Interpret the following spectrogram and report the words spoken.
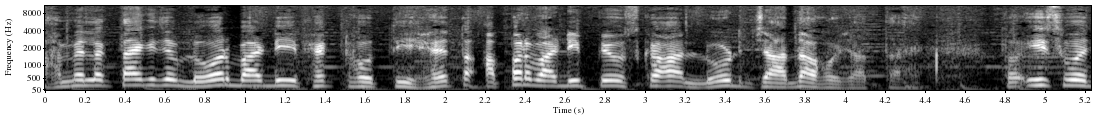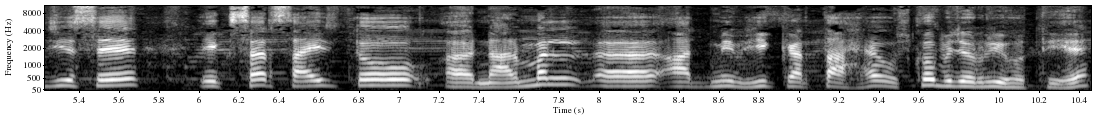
हमें लगता है कि जब लोअर बॉडी इफ़ेक्ट होती है तो अपर बॉडी पे उसका लोड ज़्यादा हो जाता है। तो इस वजह से एक्सरसाइज तो नॉर्मल आदमी भी करता है, उसको भी ज़रूरी होती है।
